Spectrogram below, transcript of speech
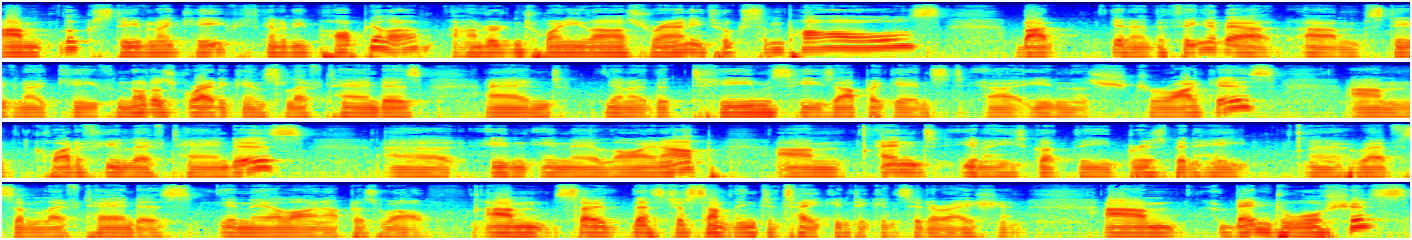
Um, look, Stephen O'Keefe, he's going to be popular. 120 last round. He took some poles, but you know, the thing about um, Stephen O'Keefe, not as great against left handers, and, you know, the teams he's up against uh, in the strikers, um, quite a few left handers uh, in, in their lineup. Um, and, you know, he's got the Brisbane Heat uh, who have some left-handers in their lineup as well. Um, so that's just something to take into consideration. Um, ben Dwarshuis,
